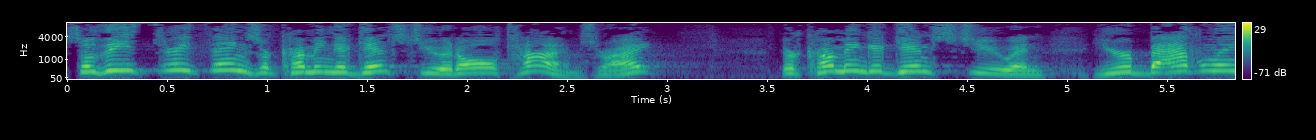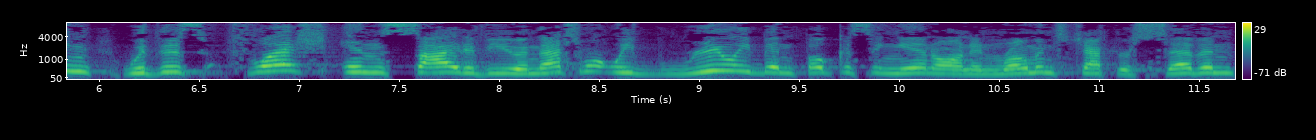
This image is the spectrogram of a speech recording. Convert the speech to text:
So these three things are coming against you at all times, right? They're coming against you, and you're battling with this flesh inside of you. And that's what we've really been focusing in on in Romans chapter 7,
